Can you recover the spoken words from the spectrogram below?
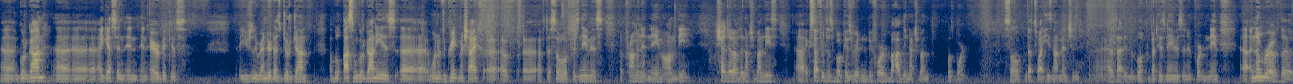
Uh, Gurgan, uh, uh, I guess in, in, in Arabic, is usually rendered as Jurjan. Abu Qasim Gurgani is uh, one of the great mashayikh uh, of, uh, of Tasawwuf. His name is a prominent name on the Shajara of the Naqshbandis, except for this book is written before Bahauddin Naqshband was born. So that's why he's not mentioned uh, as that in the book, but his name is an important name. Uh, a number of the,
